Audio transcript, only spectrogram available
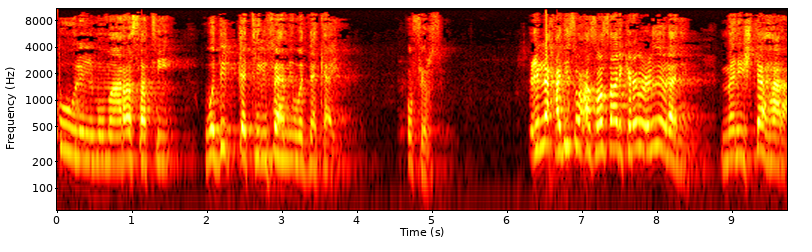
tuuli lmumaarasati wa diqati alfahmi waadakaa'i u fiirso. Cillo xadiis waxaa soo saari kara bay culimadu idhahdeen man ishtahara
